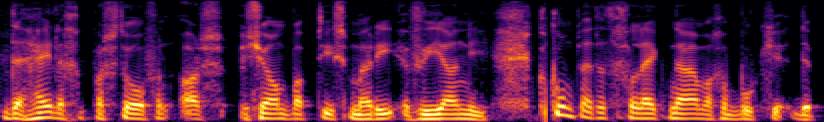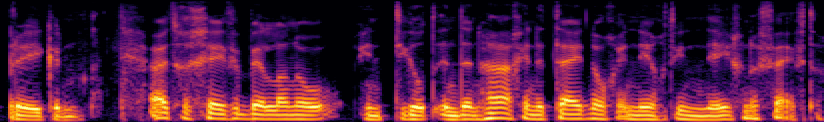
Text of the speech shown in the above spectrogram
de heilige pastoor van Ars, Jean-Baptiste Marie Vianney. Komt uit het gelijknamige boekje De Preken. Uitgegeven bij Lano in Tielt in Den Haag in de tijd nog in 1959.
